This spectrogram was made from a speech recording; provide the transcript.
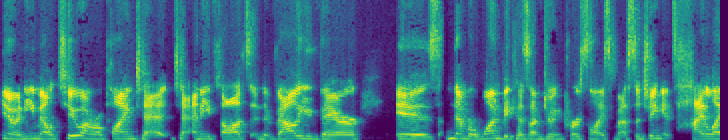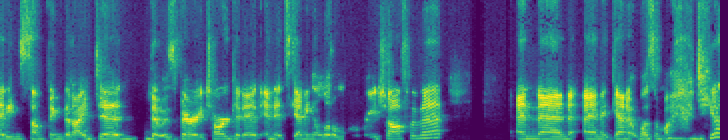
you know, an email too, I'm replying to to any thoughts and the value there is number one because i'm doing personalized messaging it's highlighting something that i did that was very targeted and it's getting a little more reach off of it. And then and again it wasn't my idea.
